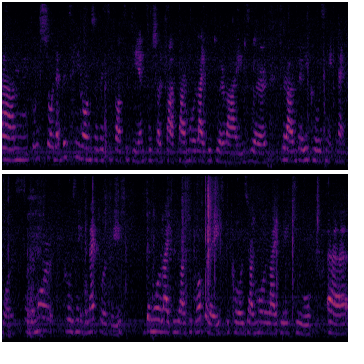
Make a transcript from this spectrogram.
um, which show that basically norms of reciprocity and social trust are more likely to arise where there are very close-knit networks. So the more close-knit the network is, the more likely you are to cooperate because you are more likely to, uh,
